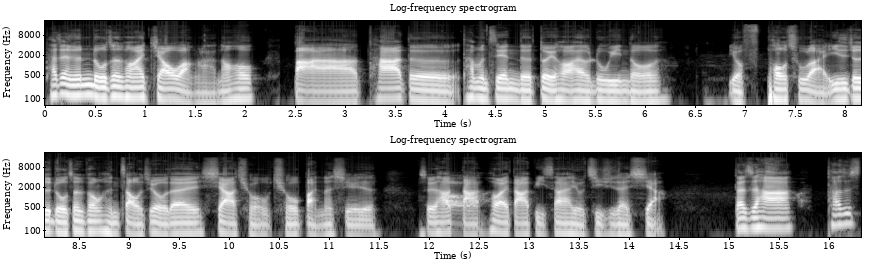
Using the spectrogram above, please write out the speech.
他在跟罗振芳在交往啊，然后把他的他们之间的对话还有录音都有 po 出来，意思就是罗振峰很早就有在下球球板那些的。所以他打、oh. 后来打比赛还有继续在下，但是他他是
